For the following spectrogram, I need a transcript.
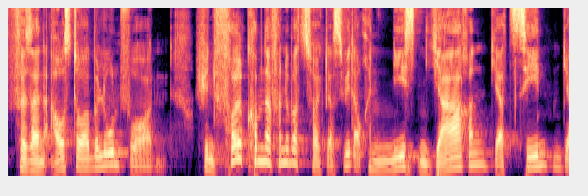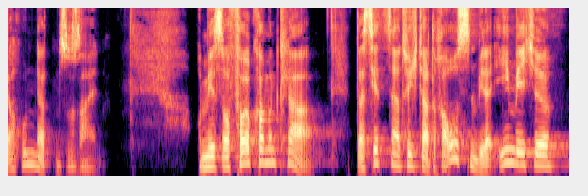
für seine Ausdauer belohnt worden. Ich bin vollkommen davon überzeugt, das wird auch in den nächsten Jahren, Jahrzehnten, Jahrhunderten so sein. Und mir ist auch vollkommen klar, dass jetzt natürlich da draußen wieder irgendwelche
